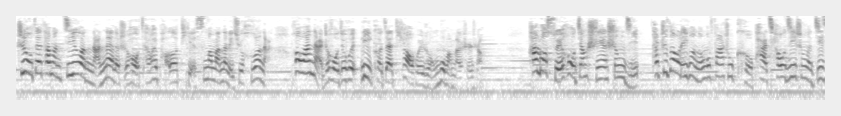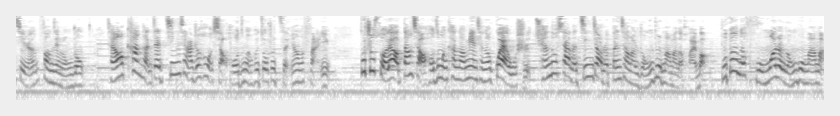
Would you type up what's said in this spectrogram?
只有在他们饥饿难耐的时候，才会跑到铁丝妈妈那里去喝奶。喝完奶之后，就会立刻再跳回绒布妈妈的身上。哈洛随后将实验升级，他制造了一个能够发出可怕敲击声的机器人，放进笼中，想要看看在惊吓之后，小猴子们会做出怎样的反应。不出所料，当小猴子们看到面前的怪物时，全都吓得惊叫着奔向了绒布妈妈的怀抱，不断的抚摸着绒布妈妈，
